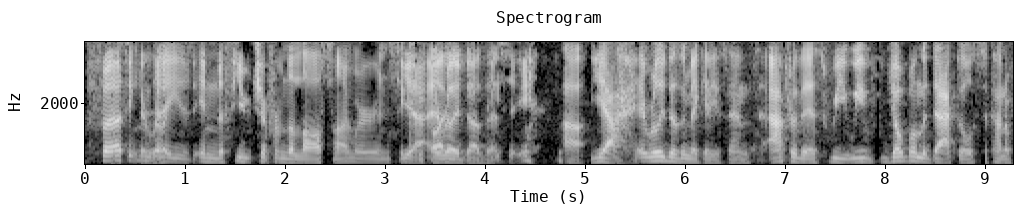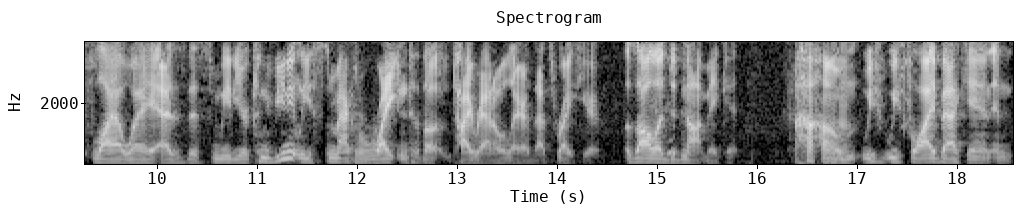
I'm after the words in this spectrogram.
13 really- days in the future from the last time we were in 65 really doesn't. BC. Uh, yeah, it really doesn't make any sense. After this, we we jump on the dactyls to kind of fly away as this meteor conveniently smacks right into the Tyranno lair that's right here. Azala did not make it. Um, We we fly back in, and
